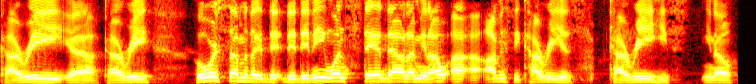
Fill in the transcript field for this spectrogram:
Kyrie, yeah, Kyrie. Who were some of the? Did, did anyone stand out? I mean, I, I, obviously Kyrie is Kyrie. He's you know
